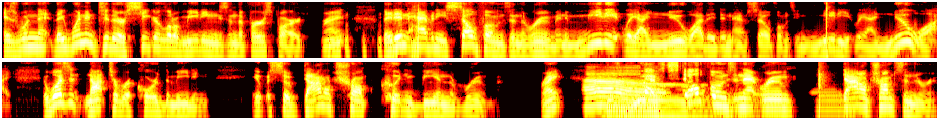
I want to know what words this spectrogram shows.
is when they, they went into their secret little meetings in the first part, right? they didn't have any cell phones in the room. And immediately I knew why they didn't have cell phones. Immediately I knew why. It wasn't not to record the meeting, it was so Donald Trump couldn't be in the room, right? If you have cell Oh. phones in that room, Donald Trump's in the room.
